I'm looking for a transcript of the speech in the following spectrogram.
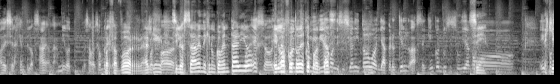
O si la gente lo sabe, onda, amigo, me saco el. Por favor, alguien, favor. si lo saben, dejen un comentario. Por eso, en yo la foto de este mi vida podcast. con decisión y todo, ya, pero ¿quién lo hace? ¿Quién conduce su vida como...? Sí. Es Es que,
